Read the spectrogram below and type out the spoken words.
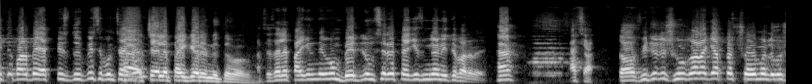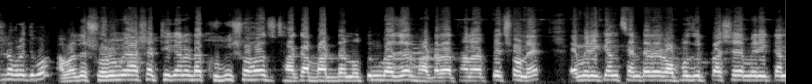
নিতে পারবে এক পিস দুই পিস এবং চাইলে হ্যাঁ চাইলে পাইকারি নিতে পারবে। আচ্ছা তাহলে পাইকারি এবং বেডরুম সেটের প্যাকেজ মিলে নিতে পারবে। হ্যাঁ। আচ্ছা তো ভিডিওটি শুরু করার আগে আপনার শোরুমের লোকেশনটা বলে দিব। আমাদের শোরুমে আসার ঠিকানাটা খুবই সহজ ঢাকা বাড্ডা নতুন বাজার ভাটারা থানার পেছনে আমেরিকান সেন্টারের অপোজিট পাশে আমেরিকান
